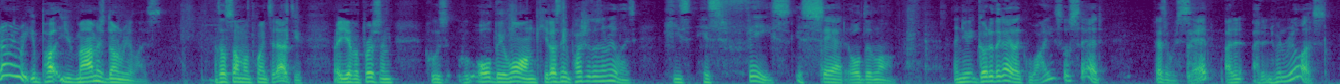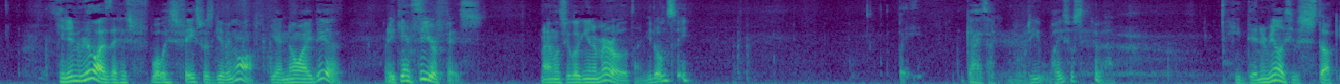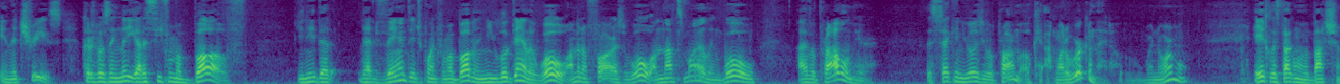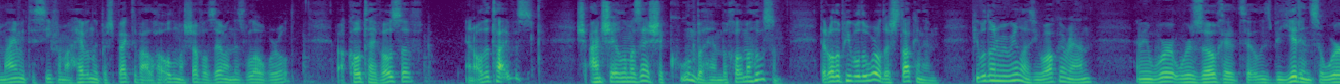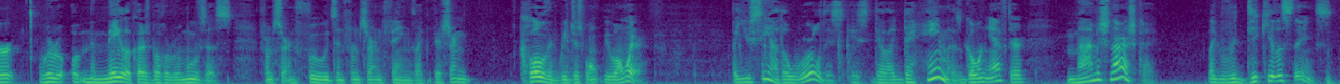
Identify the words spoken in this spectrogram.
don't you, your mamas don't realize until someone points it out to you. Right? You have a person who's who all day long he doesn't Pasha doesn't realize he's his face is sad all day long, and you go to the guy like, why are you so sad? The guy was sad. I didn't I didn't even realize. He didn't realize that his what his face was giving off. He had no idea. You can't see your face, right? unless you're looking in a mirror all the time. You don't see. But guy's like, what you, why are you so sad about? He didn't realize he was stuck in the trees. Kodesh was saying, no, you got to see from above. You need that, that vantage point from above. And you look down, like, whoa, I'm in a forest. Whoa, I'm not smiling. Whoa, I have a problem here. The second you realize you have a problem, okay, I want to work on that. We're normal. To see from a heavenly perspective, on this low world, and all the taivas, that all the people of the world are stuck in them. People don't even realize you walk around. I mean, we're we're zoche to at least be yidden, so we're we're memela. Kodesh Baruch removes us from certain foods and from certain things. Like there's certain clothing we just won't we won't wear. But you see how the world is is they're like behemoths going after mamish narishkeit, like ridiculous things.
